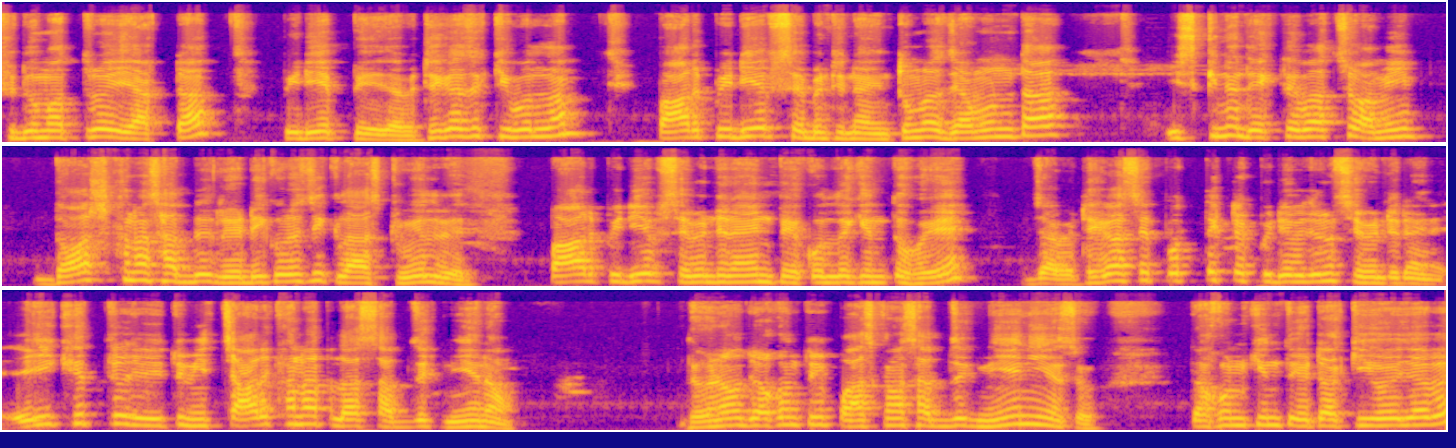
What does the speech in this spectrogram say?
শুধুমাত্র এই একটা পিডিএফ পেয়ে যাবে। ঠিক আছে? কি বললাম? পার পিডিএফ সেভেন্টি নাইন তোমরা যেমনটা স্ক্রিনে দেখতে পাচ্ছ, আমি দশখানা সাবজেক্ট রেডি করেছি ক্লাস টুয়েলভের per PDF seventy nine pay করলে কিন্তু হয়ে যাবে। ঠিক আছে? প্রত্যেকটা পিডিএফের জন্য সেভেন্টি নাইন এই ক্ষেত্রে যদি তুমি চারখানা প্লাস সাবজেক্ট নিয়ে নাও ধরে নাও যখন তুমি পাঁচখানা সাবজেক্ট নিয়ে নিয়েছো, তখন কিন্তু এটা কি হয়ে যাবে?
